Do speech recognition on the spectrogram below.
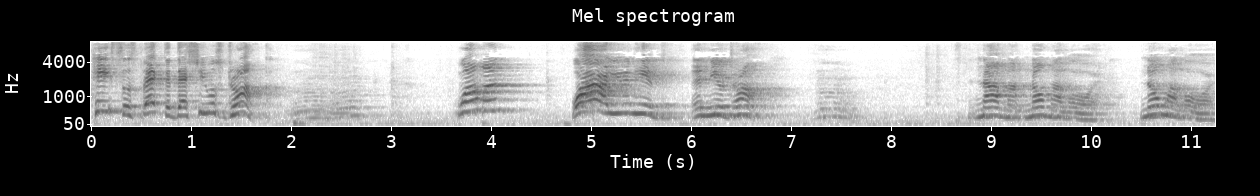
he suspected that she was drunk. Woman, why are you in here and you're drunk? No, my, no, my Lord. No, my Lord.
